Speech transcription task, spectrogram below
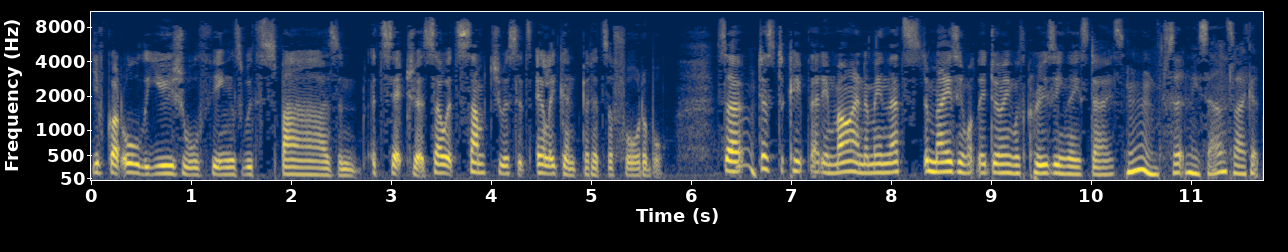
you've got all the usual things with spas and etc. So it's sumptuous, it's elegant, but it's affordable. So just to keep that in mind, I mean, that's amazing what they're doing with cruising these days. Mm, certainly sounds like it.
